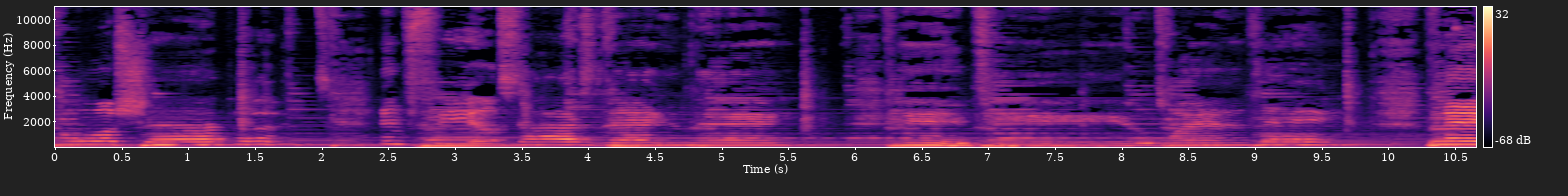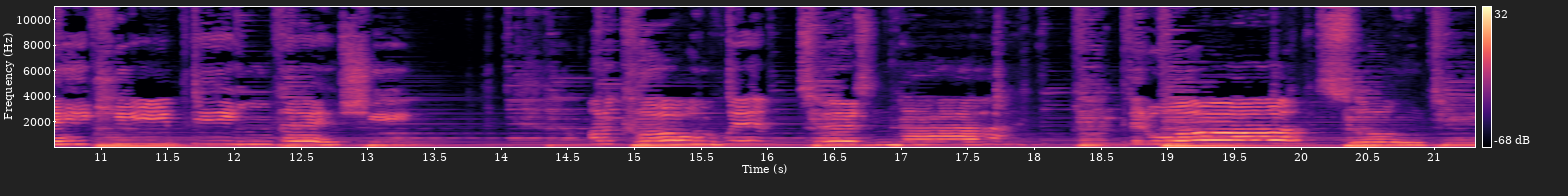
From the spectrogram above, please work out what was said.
poor shepherds in fields as they lay, in fields where they lay keeping their sheep on a cold winter's night that was so deep.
